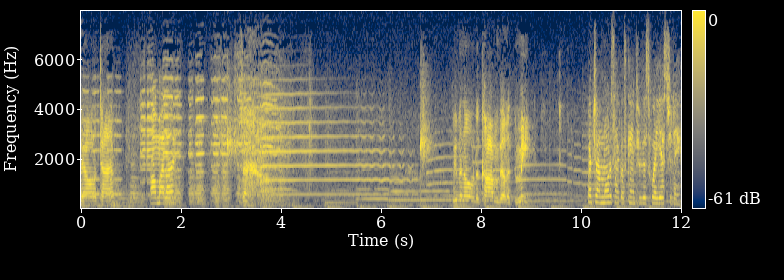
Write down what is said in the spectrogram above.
live here all the time? All my life. So, we've been over to Carbonville at the meet. bunch of motorcycles came through this way yesterday.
